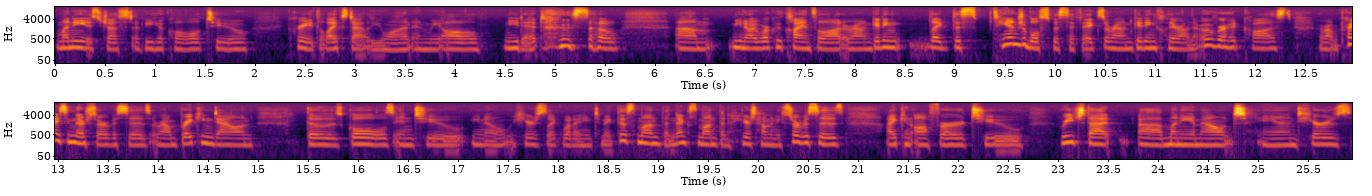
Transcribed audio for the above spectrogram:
money is just a vehicle to create the lifestyle you want, and we all need it. so, um, you know, I work with clients a lot around getting like this tangible specifics around getting clear on their overhead costs, around pricing their services, around breaking down those goals into, you know, here's like what I need to make this month and next month, and here's how many services I can offer to reach that uh, money amount, and here's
